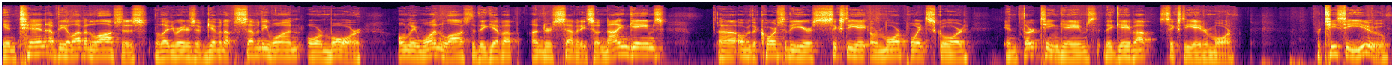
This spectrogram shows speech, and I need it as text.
In 10 of the 11 losses, the Lady Raiders have given up 71 or more. Only one loss did they give up under 70. So nine games uh, over the course of the year, 68 or more points scored. In 13 games, they gave up 68 or more. For TCU,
